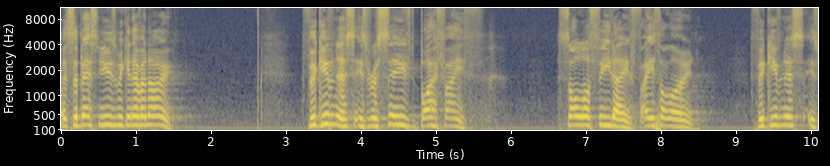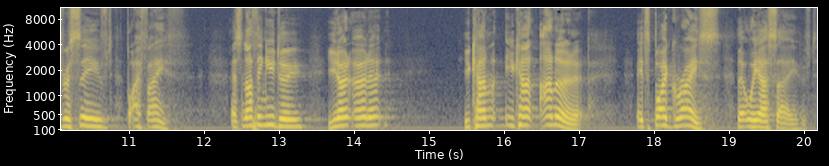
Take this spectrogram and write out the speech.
It's the best news we can ever know. Forgiveness is received by faith. Sola fide, faith alone. Forgiveness is received by faith. It's nothing you do. You don't earn it. You can't, you can't unearn it. It's by grace that we are saved.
